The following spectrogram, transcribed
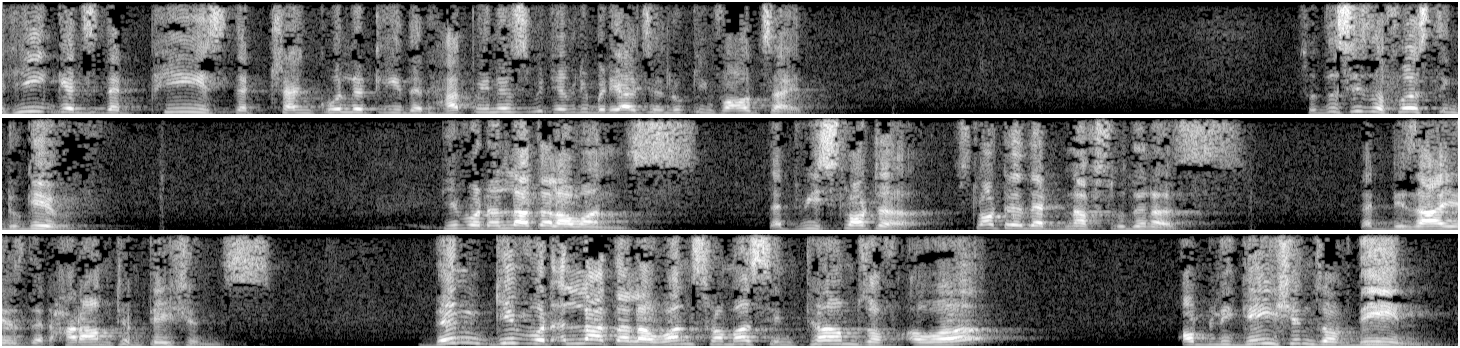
He gets that peace, that tranquility, that happiness which everybody else is looking for outside. So this is the first thing to give. Give what Allah Ta'ala wants. That we slaughter. Slaughter that nafs within us. That desires, that haram temptations. Then give what Allah Ta'ala wants from us in terms of our obligations of deen.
